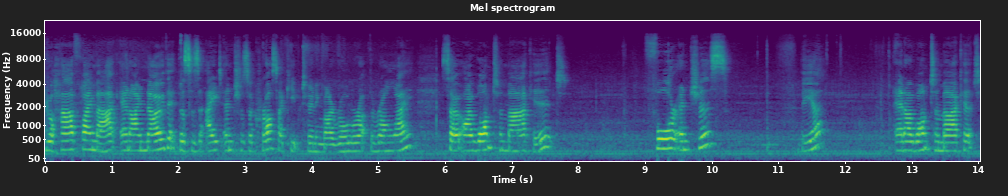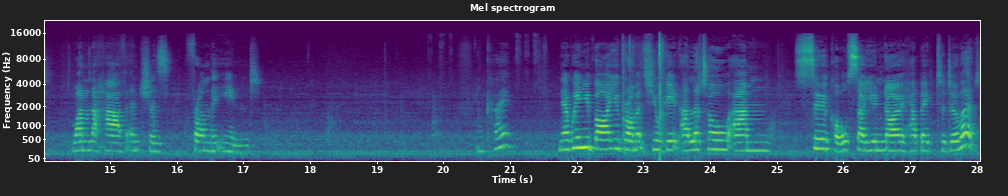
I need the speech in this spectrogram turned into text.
your halfway mark. And I know that this is eight inches across. I keep turning my ruler up the wrong way. So I want to mark it four inches there and I want to mark it one and a half inches from the end. Okay. Now when you buy your grommets you'll get a little um, circle so you know how big to do it.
